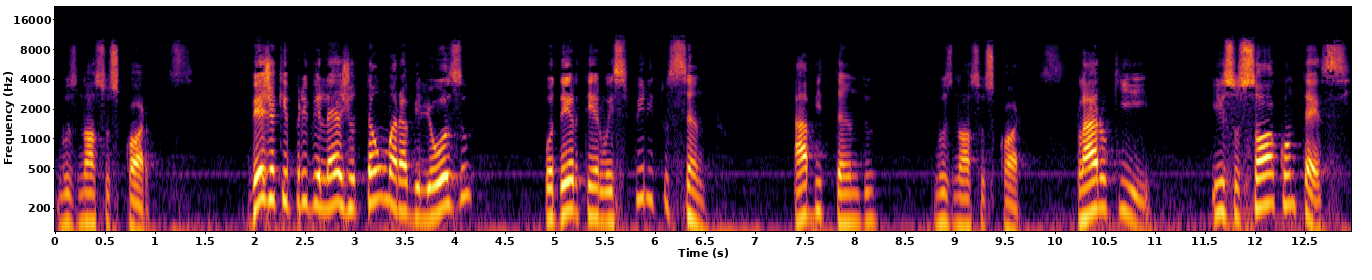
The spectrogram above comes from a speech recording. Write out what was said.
nos nossos corpos. Veja que privilégio tão maravilhoso poder ter o Espírito Santo habitando nos nossos corpos. Claro que isso só acontece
